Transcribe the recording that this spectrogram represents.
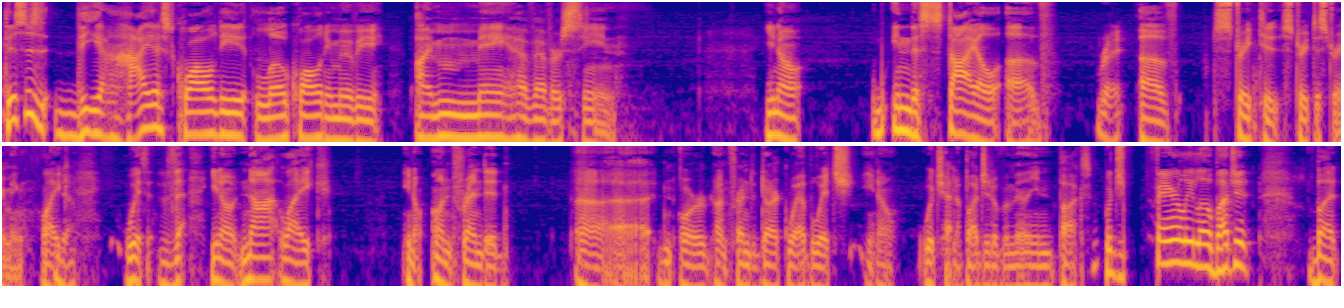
this is the highest quality, low quality movie I may have ever seen. You know, in the style of Right. of straight to straight to streaming like Yeah. with that you know not like you know unfriended uh or unfriended dark web which you know which had a budget of a million bucks which is fairly low budget but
